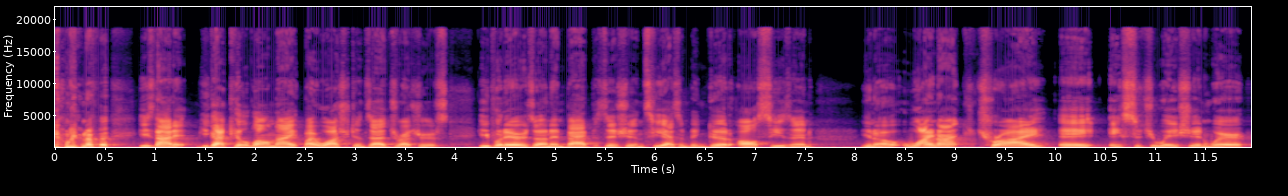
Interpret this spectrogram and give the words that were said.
He's not it. He got killed all night by Washington's edge rushers. He put Arizona in bad positions. He hasn't been good all season. You know, why not try a a situation where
